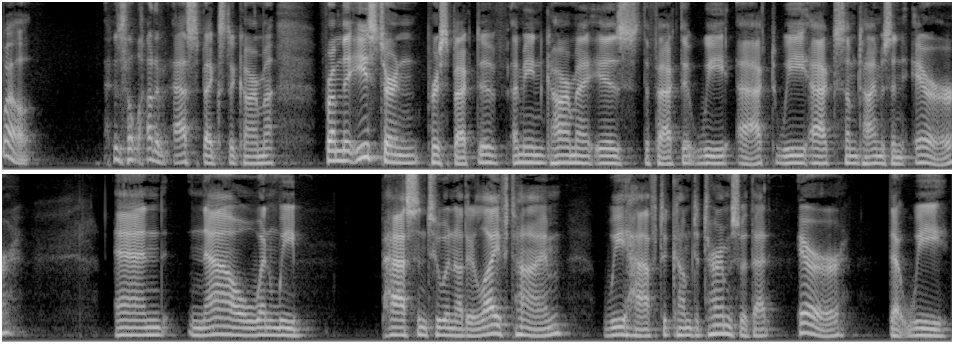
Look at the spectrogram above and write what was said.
Well, there's a lot of aspects to karma. From the Eastern perspective, I mean, karma is the fact that we act, we act sometimes in error. And now, when we pass into another lifetime, we have to come to terms with that error that we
